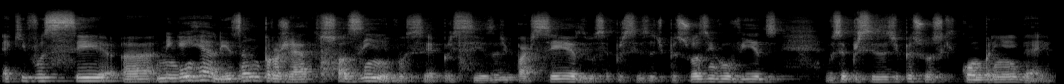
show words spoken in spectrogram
é que você uh, ninguém realiza um projeto sozinho. Você precisa de parceiros, você precisa de pessoas envolvidas, você precisa de pessoas que comprem a ideia.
